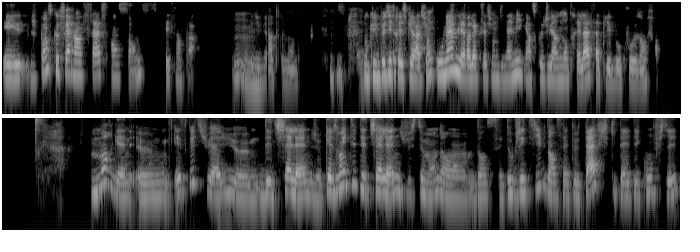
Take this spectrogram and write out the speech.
Et je pense que faire un sas ensemble, c'est sympa fait du mmh. bien à tout le monde. Donc une petite respiration ou même les relaxations dynamiques, hein, ce que je viens de montrer là, ça plaît beaucoup aux enfants. Morgane, euh, est-ce que tu as eu euh, des challenges? Quels ont été tes challenges justement dans, dans cet objectif, dans cette tâche qui t'a été confiée?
